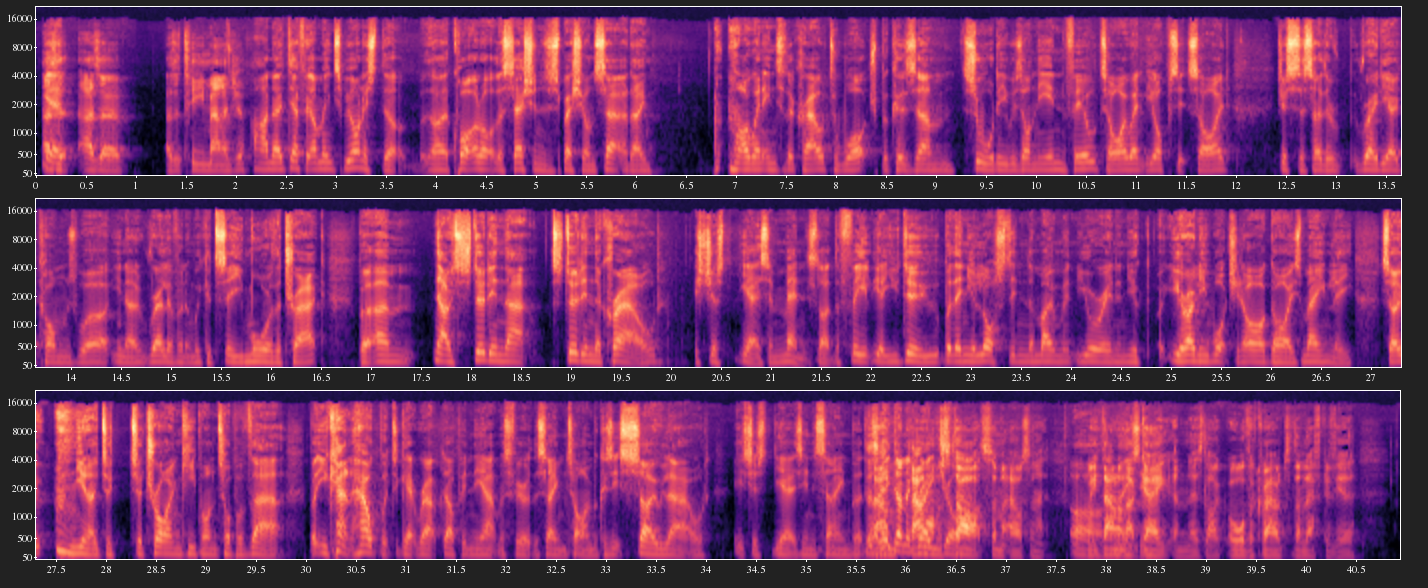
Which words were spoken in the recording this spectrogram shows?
as Yeah. a, as a as a team manager? Oh, know definitely. I mean, to be honest, uh, uh, quite a lot of the sessions, especially on Saturday, I went into the crowd to watch because um, Saudi was on the infield, so I went the opposite side, just so the radio comms were, you know, relevant and we could see more of the track. But um, no, stood in that, stood in the crowd. It's just yeah, it's immense. Like the feel, yeah, you do, but then you're lost in the moment you're in, and you're you're only watching our guys mainly. So you know to to try and keep on top of that, but you can't help but to get wrapped up in the atmosphere at the same time because it's so loud. It's just yeah, it's insane. But down, they've done a down great on the job. start, something else in it. Oh, I mean, down on that gate, and there's like all the crowd to the left of you.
